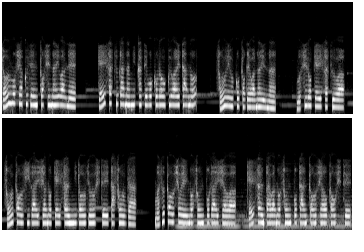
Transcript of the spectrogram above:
どうも釈然としないわね。警察が何か手心を加えたの？そういうことではないな。むしろ警察は、相当被害者の計算に同情していたそうだ。まず当初 A の損保会社は、計算側の損保担当者を通して、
